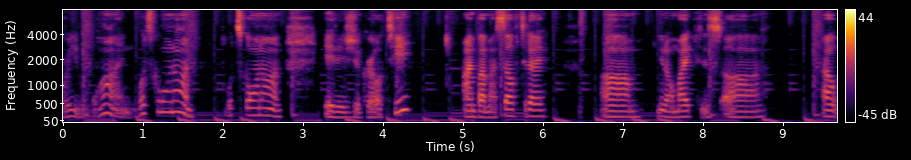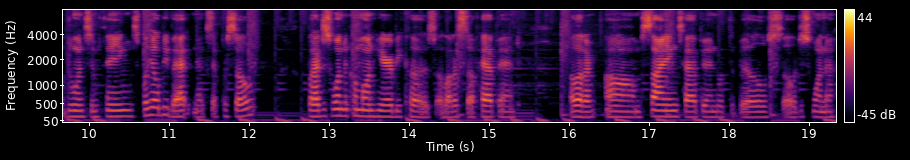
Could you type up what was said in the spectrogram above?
everyone? What's going on? What's going on? It is your girl T. I'm by myself today. Um, you know, Mike is uh out doing some things, but he'll be back next episode. But I just wanted to come on here because a lot of stuff happened. A lot of um signings happened with the Bills, so I just want to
